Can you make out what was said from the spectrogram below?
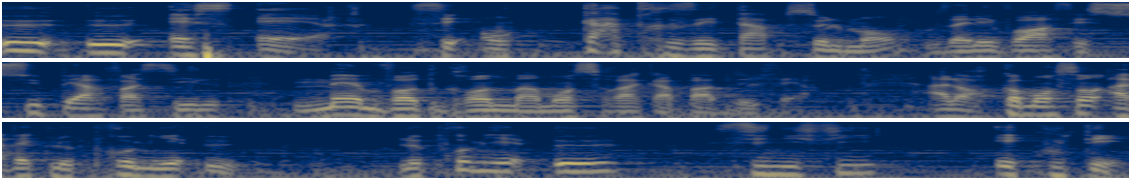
EESR. C'est en quatre étapes seulement. Vous allez voir, c'est super facile. Même votre grande maman sera capable de le faire. Alors commençons avec le premier E. Le premier E signifie écouter.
